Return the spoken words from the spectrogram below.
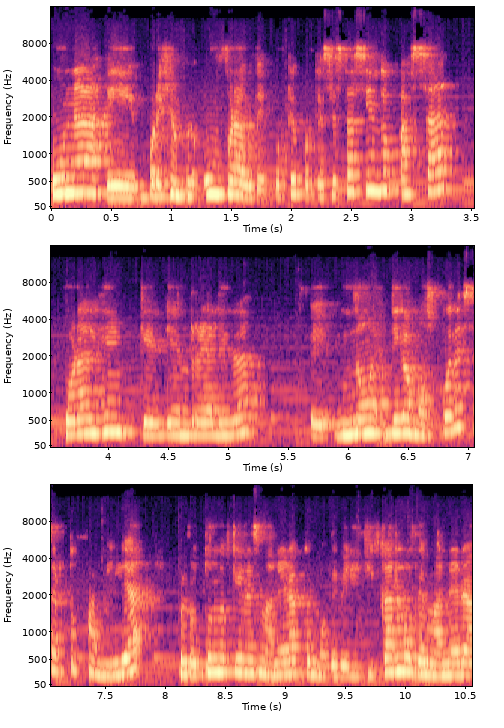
Una, eh, por ejemplo, un fraude. ¿Por qué? Porque se está haciendo pasar por alguien que en realidad eh, no, digamos, puede ser tu familiar, pero tú no tienes manera como de verificarlo de manera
